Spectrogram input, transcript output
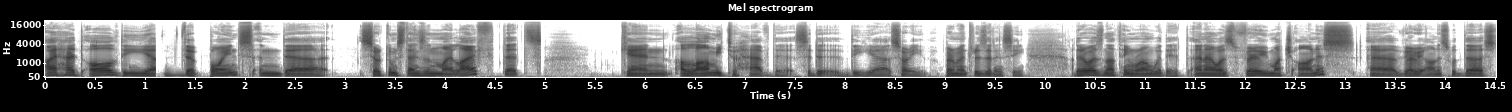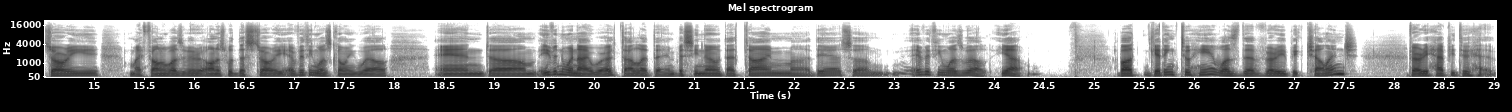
I had all the uh, the points and the circumstances in my life that can allow me to have the the uh, sorry permanent residency. There was nothing wrong with it, and I was very much honest, uh, very honest with the story. My family was very honest with the story. Everything was going well, and um, even when I worked, I let the embassy know that time uh, there, so everything was well. Yeah, but getting to here was the very big challenge. Very happy to have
